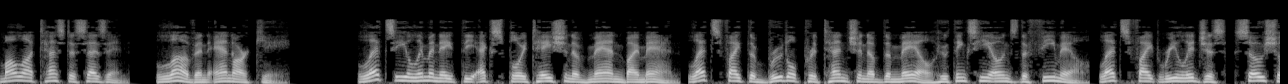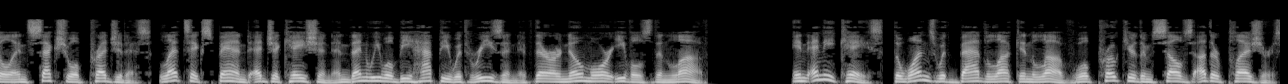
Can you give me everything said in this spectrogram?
Malatesta says in, "'Love and Anarchy' Let's eliminate the exploitation of man by man, let's fight the brutal pretension of the male who thinks he owns the female, let's fight religious, social and sexual prejudice, let's expand education and then we will be happy with reason if there are no more evils than love. In any case, the ones with bad luck in love will procure themselves other pleasures,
